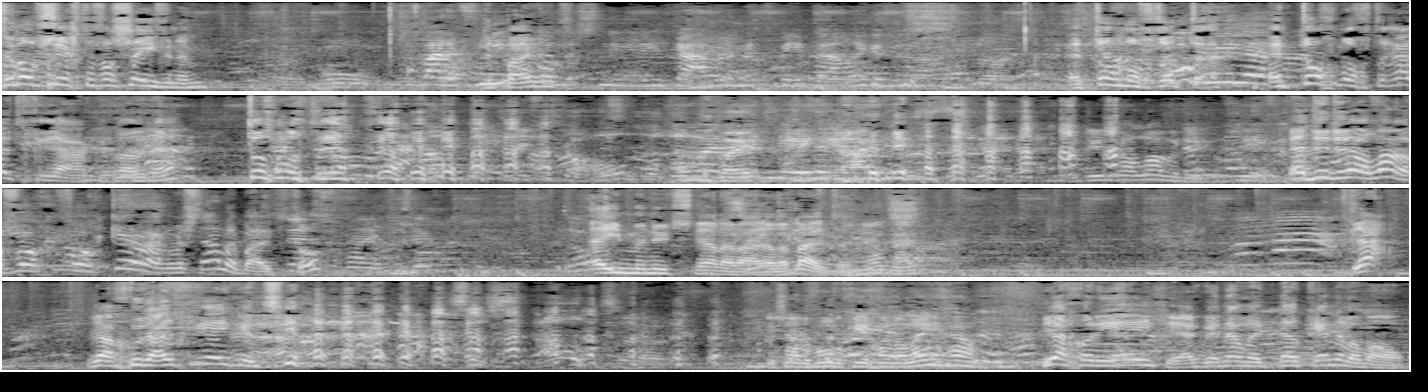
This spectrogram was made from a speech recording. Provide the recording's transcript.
Ten opzichte van Zevenum. Er waren vier anders nu in de kamer met twee Belgen. Dus En toch nog, te- en toch nog eruit geraken gewoon, hè? Toch nog eruit geraken. Om buiten te gaan. Het duurt wel langer nu, of niet? Ja, het duurde wel langer. Vorige, vorige keer waren we sneller buiten, toch? Eén minuut sneller waren we buiten. Oké. Ja. Ja, goed uitgerekend. Ja, Ik zou de volgende keer gewoon alleen gaan. ja gewoon niet eentje. Ik weet, nou, nou kennen we hem al.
